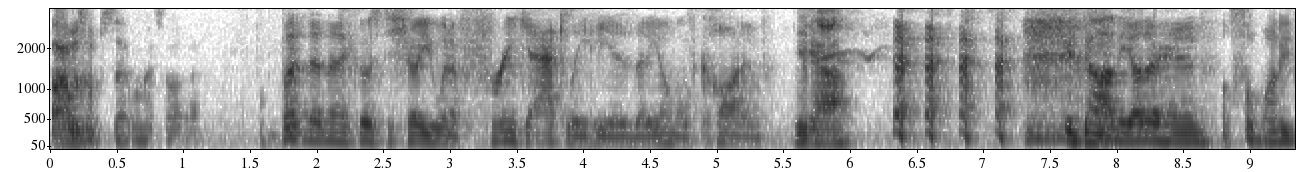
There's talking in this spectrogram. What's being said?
I was upset when I saw that. But then that goes to show you what a freak athlete he is that he almost caught him. yeah. It does. On the other hand, Hustle, buddy.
